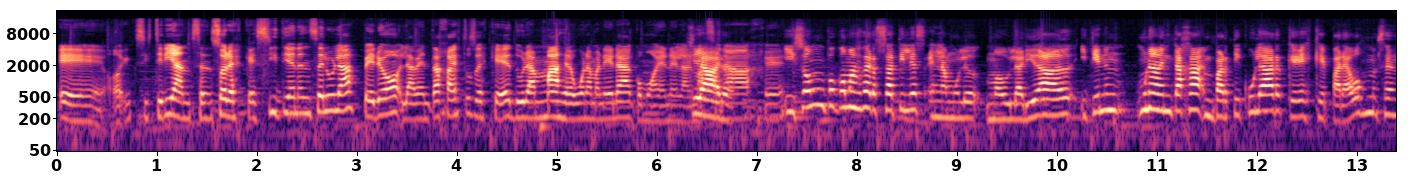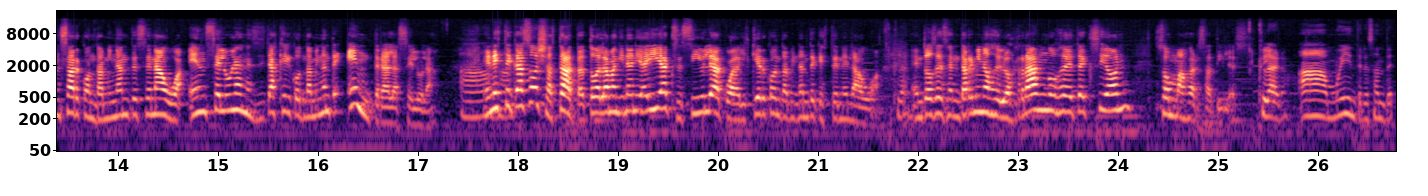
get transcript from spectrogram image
eh, o existirían sensores que sí tienen células, pero la ventaja de estos es que duran más de alguna manera, como en el Claro. almacenaje. Y son un poco más versátiles en la modularidad y tienen una ventaja en particular que es que para vos sensar contaminantes en agua en células necesitas que el contaminante entre a la célula. Ajá. En este caso ya está, está toda la maquinaria ahí accesible a cualquier contaminante que esté en el agua. Claro. Entonces, en términos de los rangos de detección, son más versátiles. Claro. Ah, muy interesante.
